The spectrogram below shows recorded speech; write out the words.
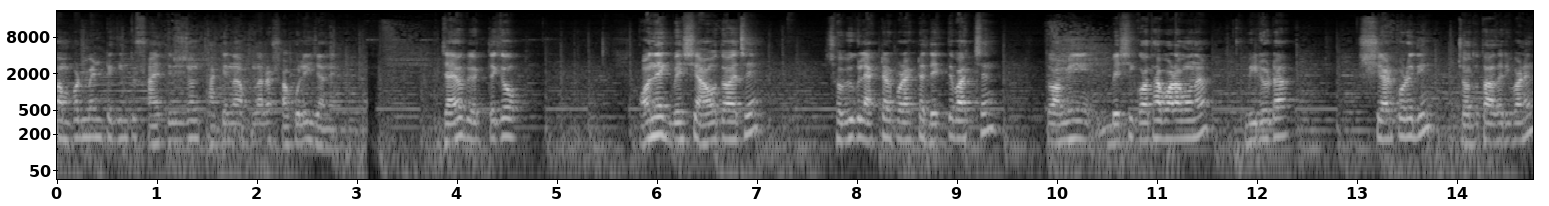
কম্পার্টমেন্টে কিন্তু সাঁত্রিশ জন থাকে না, আপনারা সকলেই জানেন। যাই হোক, এর থেকেও অনেক বেশি আহত আছে। ছবিগুলো একটার পর একটা দেখতে পাচ্ছেন, তো আমি বেশি কথা বাড়াবো না। ভিডিওটা শেয়ার করে দিন, যত তাড়াতাড়ি পারেন।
